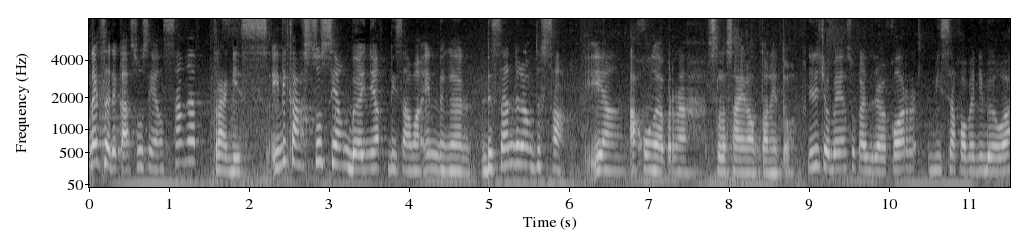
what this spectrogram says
Next ada kasus yang sangat tragis. Ini kasus yang banyak disamain dengan Descendant of the Sun yang aku nggak pernah selesai nonton itu. Jadi coba yang suka drakor bisa komen di bawah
